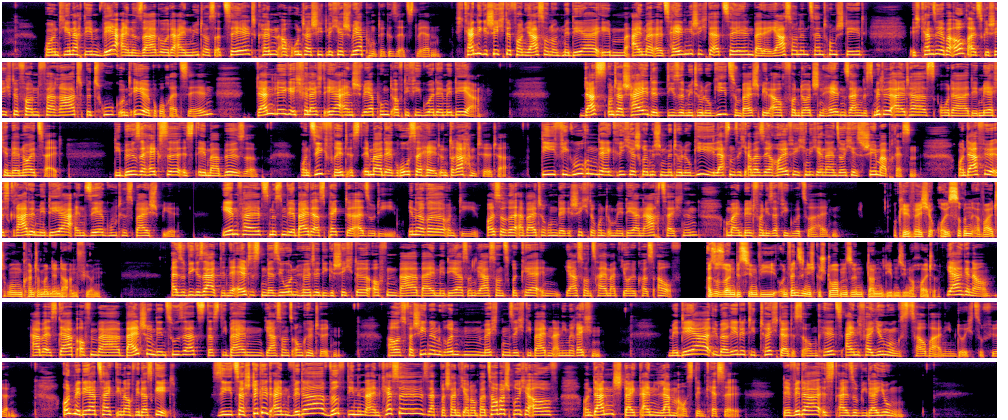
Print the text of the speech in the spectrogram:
Und je nachdem, wer eine Sage oder einen Mythos erzählt, können auch unterschiedliche Schwerpunkte gesetzt werden. Ich kann die Geschichte von Jason und Medea eben einmal als Heldengeschichte erzählen, bei der Jason im Zentrum steht. Ich kann sie aber auch als Geschichte von Verrat, Betrug und Ehebruch erzählen. Dann lege ich vielleicht eher einen Schwerpunkt auf die Figur der Medea. Das unterscheidet diese Mythologie zum Beispiel auch von deutschen Heldensagen des Mittelalters oder den Märchen der Neuzeit. Die böse Hexe ist immer böse. Und Siegfried ist immer der große Held und Drachentöter. Die Figuren der griechisch-römischen Mythologie lassen sich aber sehr häufig nicht in ein solches Schema pressen. Und dafür ist gerade Medea ein sehr gutes Beispiel. Jedenfalls müssen wir beide Aspekte, also die innere und die äußere Erweiterung der Geschichte rund um Medea nachzeichnen, um ein Bild von dieser Figur zu erhalten. Okay, welche äußeren Erweiterungen könnte man denn da anführen? Also wie gesagt, in der ältesten Version hörte die Geschichte offenbar bei Medeas und Jasons Rückkehr in Jasons Heimat Iolkos auf. Also so ein bisschen wie, und wenn sie nicht gestorben sind, dann leben sie noch heute. Ja, genau. Aber es gab offenbar bald schon den Zusatz, dass die beiden Jasons Onkel töten. Aus verschiedenen Gründen möchten sich die beiden an ihm rächen. Medea überredet die Töchter des Onkels, einen Verjüngungszauber an ihm durchzuführen. Und Medea zeigt ihnen auch, wie das geht. Sie zerstückelt einen Widder, wirft ihn in einen Kessel, sagt wahrscheinlich auch noch ein paar Zaubersprüche auf, und dann steigt ein Lamm aus dem Kessel. Der Widder ist also wieder jung.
